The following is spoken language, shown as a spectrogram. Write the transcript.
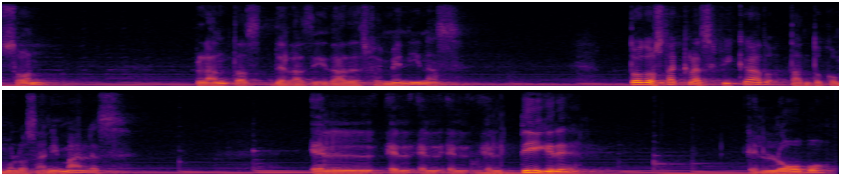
son plantas de las deidades femeninas. Todo está clasificado, tanto como los animales. El, tigre, el lobo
